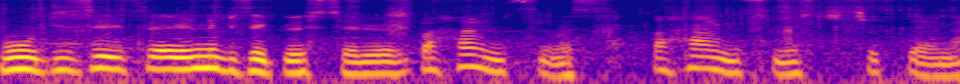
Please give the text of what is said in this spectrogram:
mucizelerini bize gösteriyor. Bakar mısınız? Bakar mısınız çiçeklerine?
